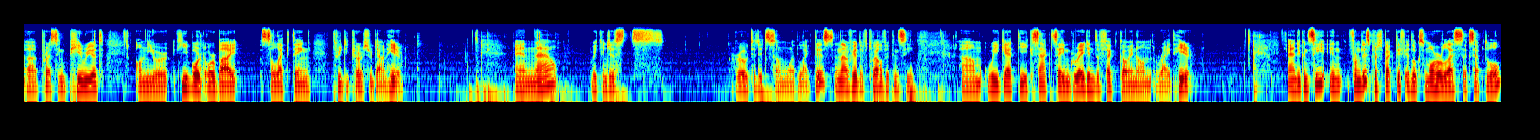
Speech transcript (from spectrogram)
uh, pressing period on your keyboard or by selecting 3D cursor down here. And now we can just rotate it somewhat like this. And now if we have 12, you can see um, we get the exact same gradient effect going on right here. And you can see in from this perspective, it looks more or less acceptable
